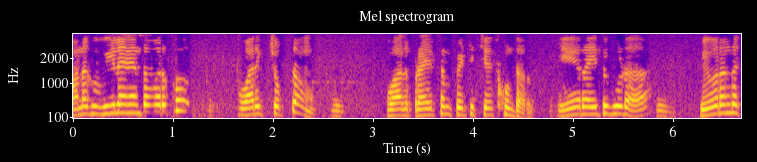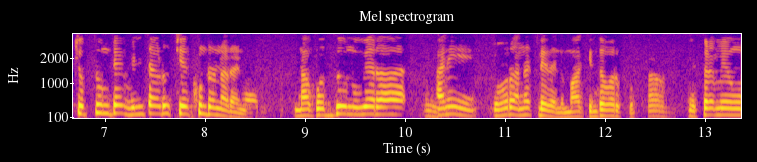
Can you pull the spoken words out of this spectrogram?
మనకు వీలైనంత వరకు వారికి చెప్తాము. వాళ్ళు ప్రయత్నం పెట్టి చేసుకుంటారు. ఏ రైతు కూడా వివరంగా చెప్తుంటే వింటాడు చేసుకుంటున్నాడండి. నాకొద్దు నువ్వే రా అని ఎవరు అనట్లేదండి మాకు ఇంతవరకు. ఇక్కడ మేము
